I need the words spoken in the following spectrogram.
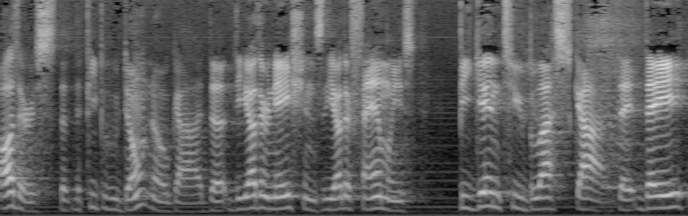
others, the, the people who don't know God, the, the other nations, the other families, begin to bless God. They, they,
